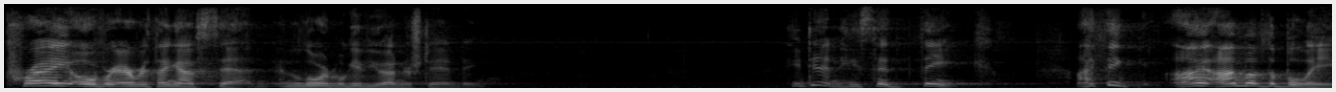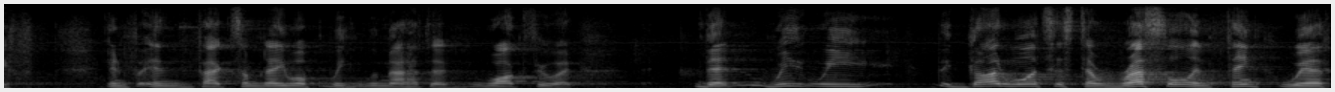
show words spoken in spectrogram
pray over everything I've said, and the Lord will give you understanding? He didn't. He said, think. I think I, am of the belief, in, in fact, someday we'll, we, we might have to walk through it, that we, we that God wants us to wrestle and think with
